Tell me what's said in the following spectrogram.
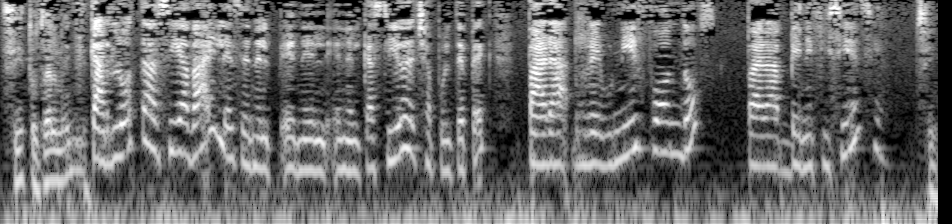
Sí, totalmente. Carlota hacía bailes en el, en el, en el castillo de Chapultepec para reunir fondos para beneficencia. Sí,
